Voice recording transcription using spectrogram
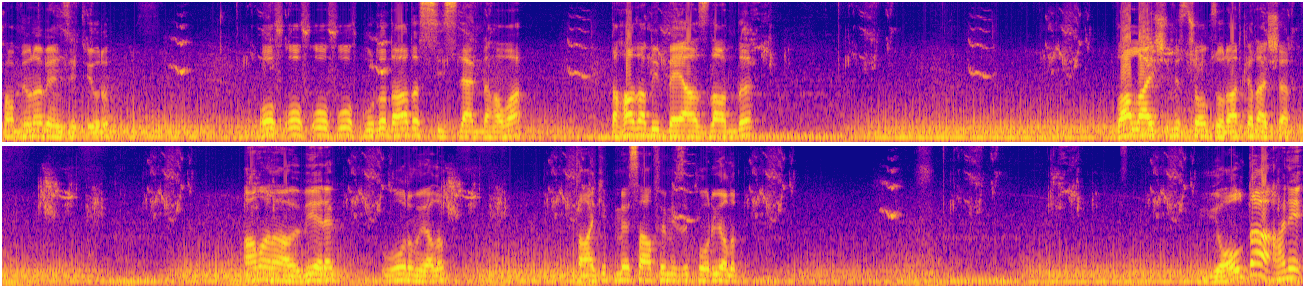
kamyona benzetiyorum. Of of of of burada daha da sislendi hava. Daha da bir beyazlandı. Vallahi işimiz çok zor arkadaşlar. Aman abi bir yere vurmayalım. Takip mesafemizi koruyalım. Yolda hani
